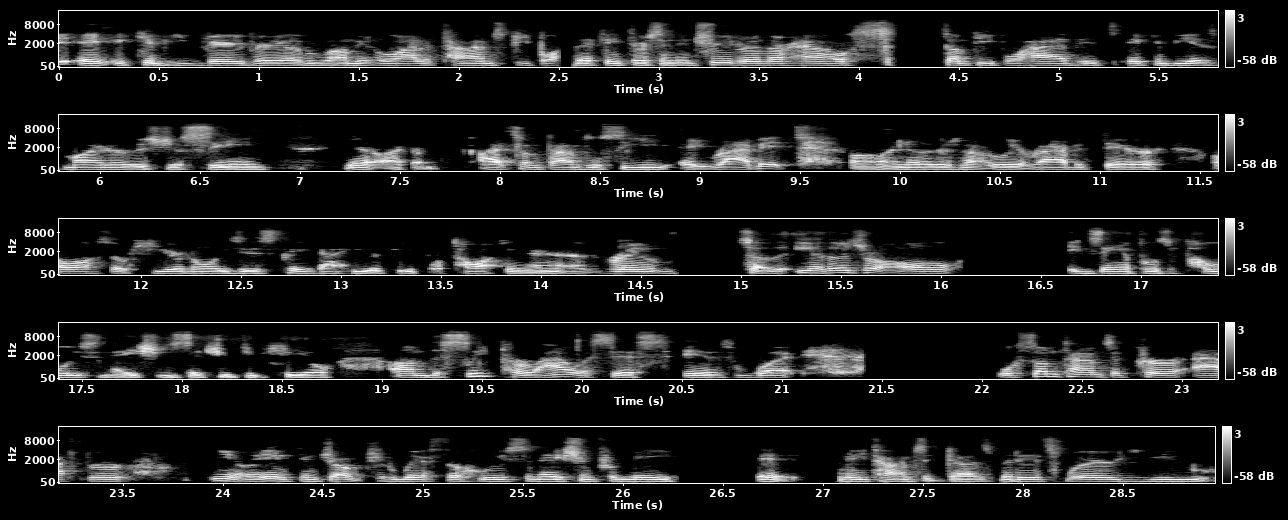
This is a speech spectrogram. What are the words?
it, it can be very, very overwhelming. A lot of times people, they think there's an intruder in their house. Some people have it. It can be as minor as just seeing, you know, like a, I sometimes will see a rabbit. Uh, I know there's not really a rabbit there. I'll also hear noises. Think I hear people talking in another room. So, you know, those are all examples of hallucinations that you can feel. Um, the sleep paralysis is what will sometimes occur after, you know, in conjunction with the hallucination. For me, it many times it does, but it's where you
